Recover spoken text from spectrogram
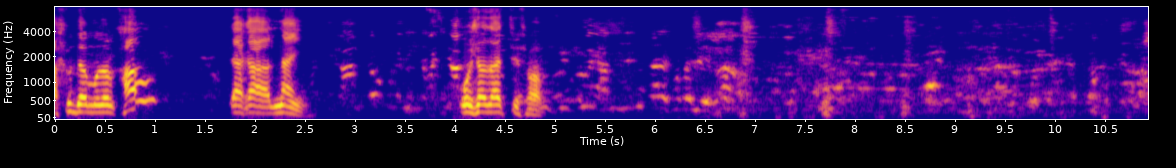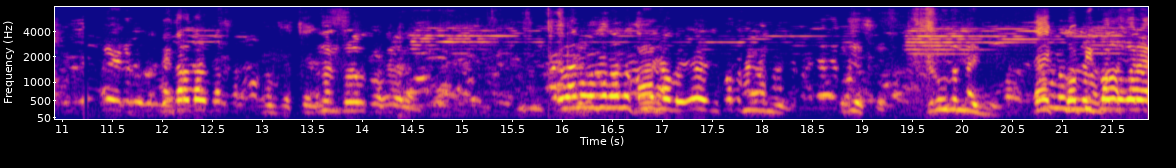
আশুদের মতন খাও, টাকা নাই। পয়সা যাচ্ছে সব। এই কপি কত করে?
